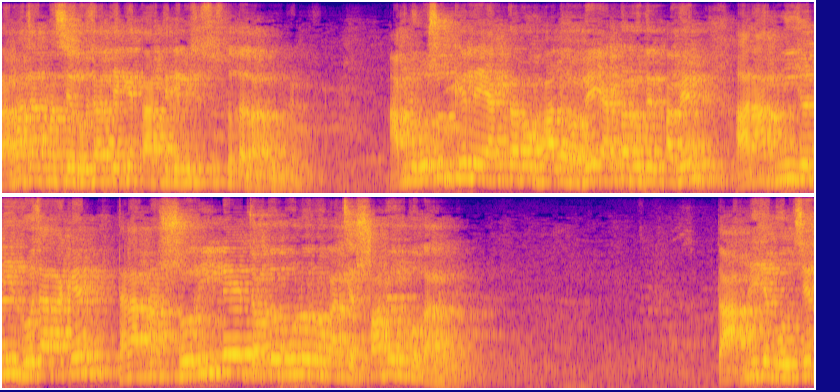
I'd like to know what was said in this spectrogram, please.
রামাজান মাসে রোজা থেকে তার থেকে বেশি সুস্থতা লাভ করবেন। আপনি ওষুধ খেলে একটা রোগ ভালো হবে, একটা রোগের খাবেন। আর আপনি যদি রোজা রাখেন, তাহলে আপনার শরীরে যতগুলো রোগ আছে, সবের উপকার হবে। তা আপনি যে বলছেন,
